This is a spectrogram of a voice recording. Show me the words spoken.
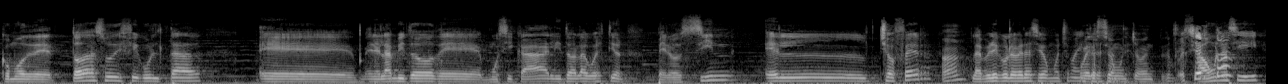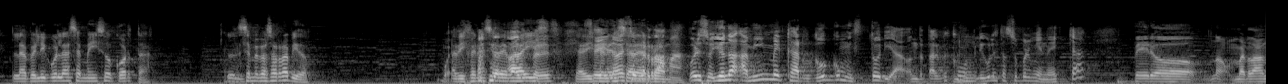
como de toda su dificultad eh, en el ámbito de musical y toda la cuestión, pero sin el chofer, ¿Ah? la película hubiera sido mucho más Hubiera sido interesante. mucho más- ¿Cierto? Aún así, la película se me hizo corta. Se me pasó rápido. Bueno. A diferencia de A Vice, diferencia- a Sí, diferencia no, eso de. Roma. Por eso, yo no- a mí me cargó como historia. Onda, tal vez como película está súper bien hecha, pero no, en verdad.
